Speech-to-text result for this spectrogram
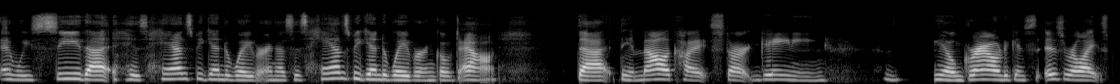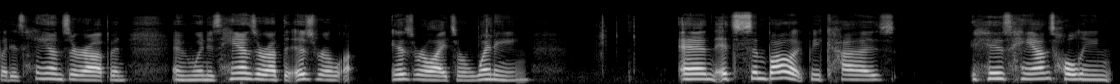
and we see that his hands begin to waver. And as his hands begin to waver and go down, that the Amalekites start gaining you know ground against the Israelites but his hands are up and and when his hands are up the Israel Israelites are winning. And it's symbolic because his hands holding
